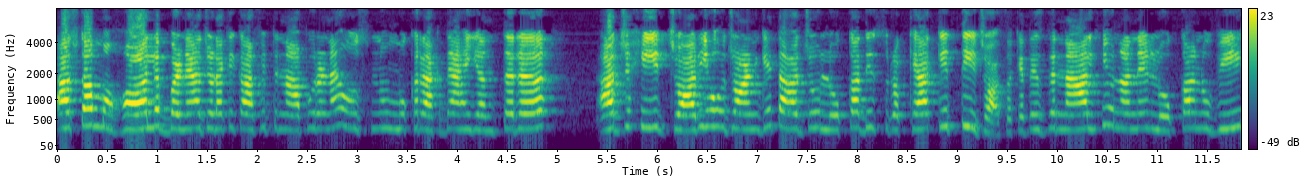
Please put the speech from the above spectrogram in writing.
ਅੱਜ ਦਾ ਮਾਹੌਲ ਬਣਿਆ ਜਿਹੜਾ ਕਿ ਕਾਫੀ ਤਣਾਅਪੂਰਨ ਹੈ। ਉਸ ਨੂੰ ਮੁੱਖ ਰੱਖਦਿਆਂ ਇਹ ਯੰਤਰ ਅੱਜ ਹੀ ਜਾਰੀ ਹੋ ਜਾਣਗੇ ਤਾਂ ਜੋ ਲੋਕਾਂ ਦੀ ਸੁਰੱਖਿਆ ਕੀਤੀ ਜਾ ਸਕੇ ਤੇ ਇਸ ਦੇ ਨਾਲ ਹੀ ਉਹਨਾਂ ਨੇ ਲੋਕਾਂ ਨੂੰ ਵੀ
